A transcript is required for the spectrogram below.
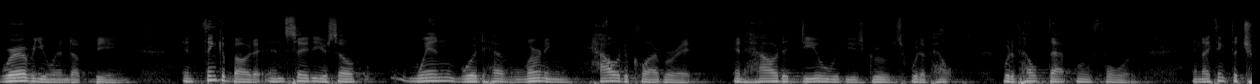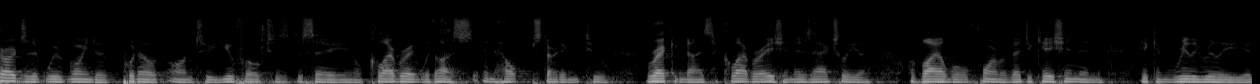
wherever you end up being, and think about it and say to yourself, when would have learning how to collaborate and how to deal with these groups would have helped, would have helped that move forward. And I think the charge that we're going to put out onto you folks is to say, you know, collaborate with us and help starting to recognize that collaboration is actually a, a viable form of education and it can really, really uh,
